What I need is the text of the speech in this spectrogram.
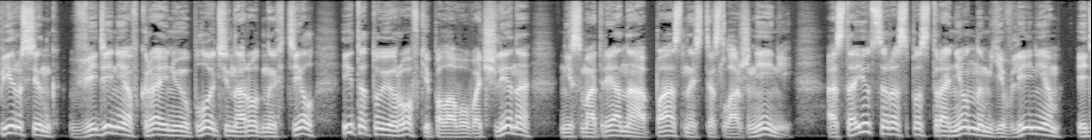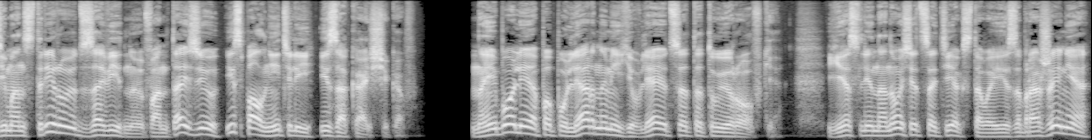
Пирсинг, введение в крайнюю плоть народных тел и татуировки полового члена, несмотря на опасность осложнений, остаются распространенным явлением и демонстрируют завидную фантазию исполнителей и заказчиков. Наиболее популярными являются татуировки. Если наносится текстовое изображение,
